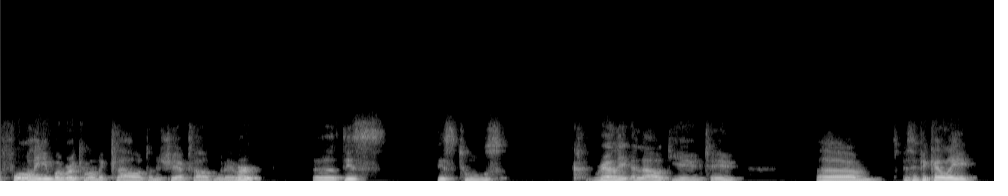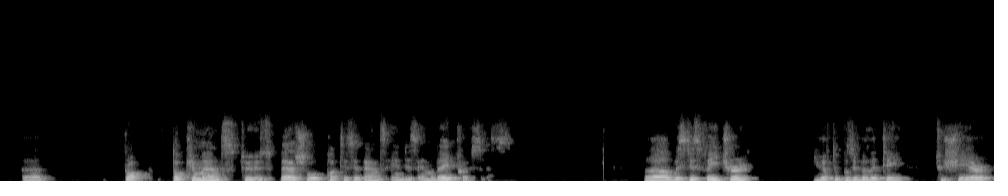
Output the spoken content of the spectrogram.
formerly we're working on the cloud, on the shared cloud, whatever. Uh, this these tools really allowed you to um, specifically uh, drop documents to special participants in this M&A process. Uh, with this feature, you have the possibility to share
